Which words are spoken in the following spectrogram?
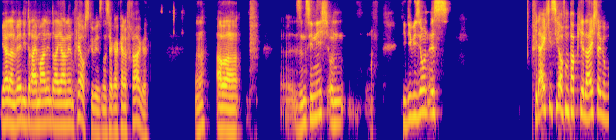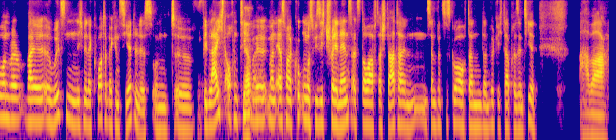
ja, dann wären die dreimal in drei Jahren in den Playoffs gewesen. Das ist ja gar keine Frage. Ja, aber pff, äh, sind sie nicht. Und die Division ist, vielleicht ist sie auf dem Papier leichter geworden, weil, weil äh, Wilson nicht mehr der Quarterback in Seattle ist. Und äh, vielleicht auch ein Tick, Ja. weil man erstmal gucken muss, wie sich Trey Lance als dauerhafter Starter in San Francisco auch dann, dann wirklich da präsentiert. Aber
